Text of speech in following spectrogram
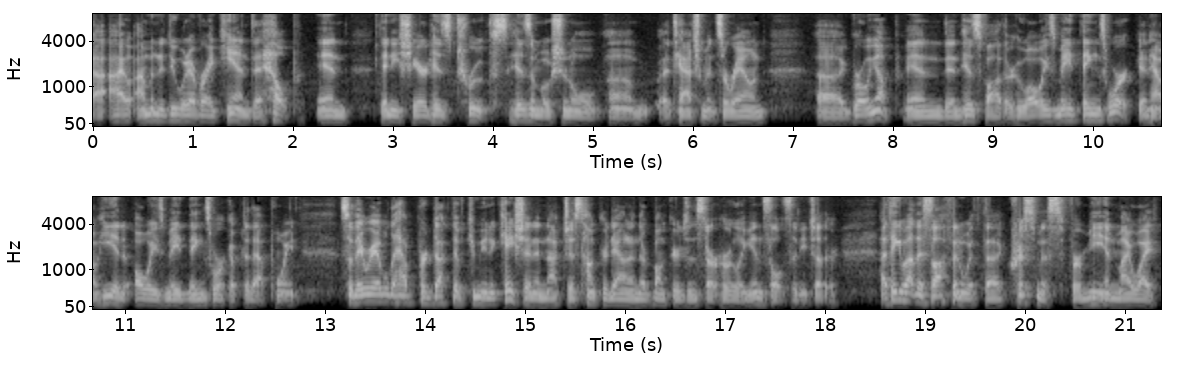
I, am going to do whatever I can to help. And then he shared his truths, his emotional um, attachments around uh, growing up and, and his father, who always made things work, and how he had always made things work up to that point. So they were able to have productive communication and not just hunker down in their bunkers and start hurling insults at each other. I think about this often with uh, Christmas for me and my wife.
